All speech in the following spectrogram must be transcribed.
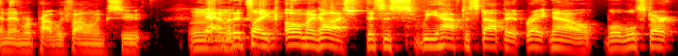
and then we're probably following suit. Yeah, Mhm. but it's like, oh my gosh, this is we have to stop it right now. Well, we'll start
